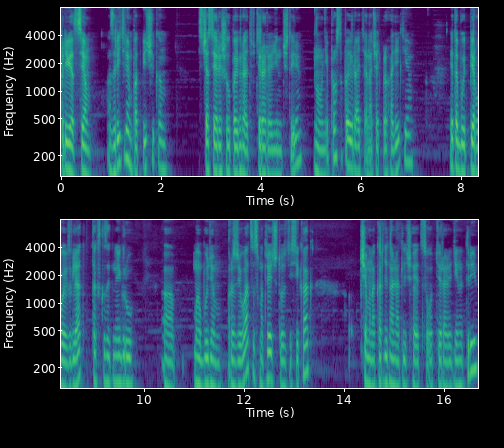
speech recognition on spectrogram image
Привет всем зрителям, подписчикам. Сейчас я решил поиграть в Terraria 1.4. Ну, не просто поиграть, а начать проходить ее. Это будет первый взгляд, так сказать, на игру. А, мы будем развиваться, смотреть, что здесь и как. Чем она кардинально отличается от Terraria 1.3.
